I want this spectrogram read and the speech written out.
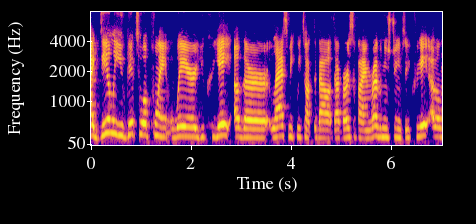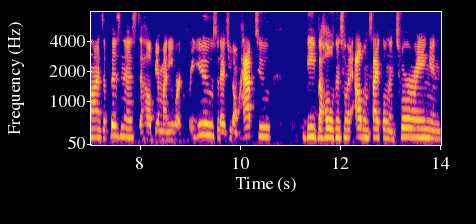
ideally, you get to a point where you create other. Last week we talked about diversifying revenue streams. So you create other lines of business to help your money work for you, so that you don't have to be beholden to an album cycle and touring and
